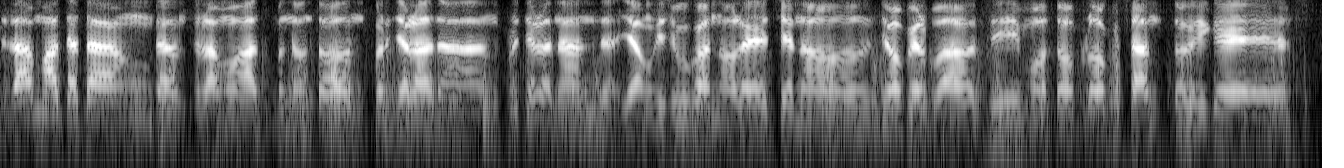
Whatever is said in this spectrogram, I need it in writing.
Selamat datang dan selamat menonton perjalanan-perjalanan yang disuguhkan oleh channel Jobel si motovlog santuy guys.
